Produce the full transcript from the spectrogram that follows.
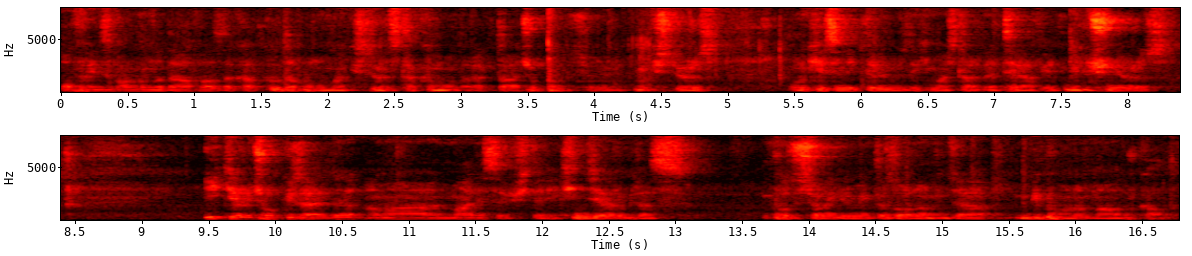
ofensif anlamda daha fazla katkıda bulunmak istiyoruz takım olarak. Daha çok pozisyon yönetmek istiyoruz. Onu kesinlikle önümüzdeki maçlarda telafi etmeyi düşünüyoruz. İlk yarı çok güzeldi ama maalesef işte ikinci yarı biraz pozisyona girmekte zorlanınca bir puana mağdur kaldık.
